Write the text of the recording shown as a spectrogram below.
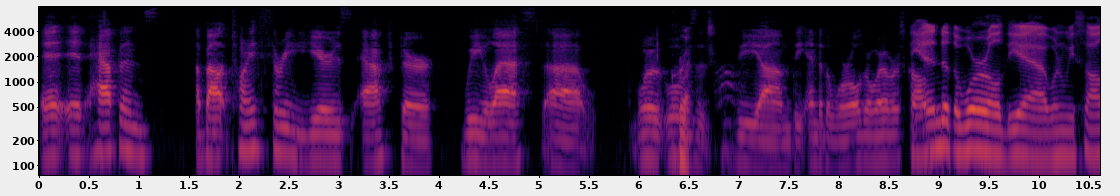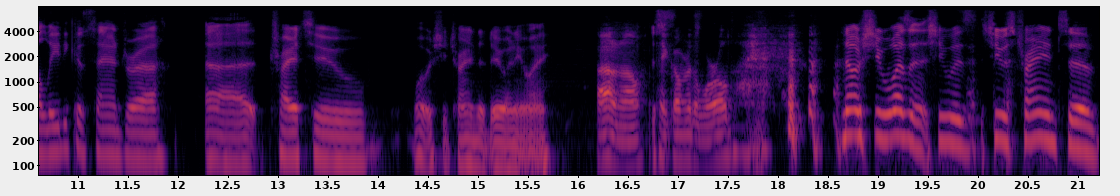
It, it happens about 23 years after we last, uh, what, what was it? The, um, the end of the world or whatever it's called. The end of the world, yeah. When we saw Lady Cassandra uh try to what was she trying to do anyway? I don't know. It's- Take over the world? No, she wasn't. She was she was trying to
